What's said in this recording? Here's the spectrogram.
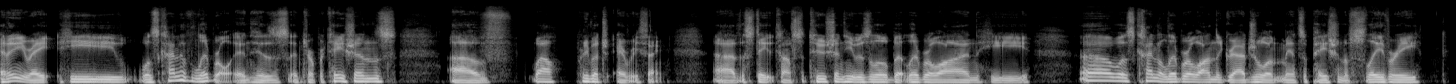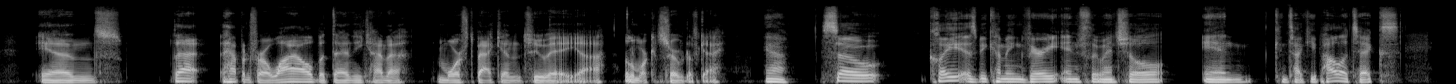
At any rate, he was kind of liberal in his interpretations of well, pretty much everything. Uh, the state constitution, he was a little bit liberal on. He uh, was kind of liberal on the gradual emancipation of slavery. and that happened for a while. But then he kind of morphed back into a uh, little more conservative guy. Yeah. So Clay is becoming very influential in Kentucky politics.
